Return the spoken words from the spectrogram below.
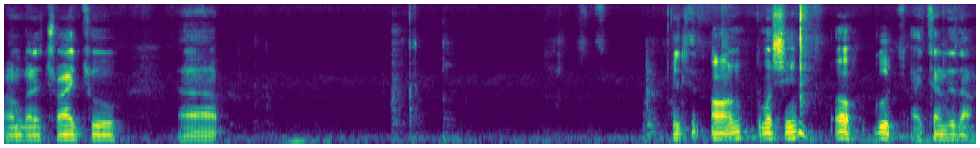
I'm gonna try to uh, is it on the machine? Oh, good. I turned it on.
